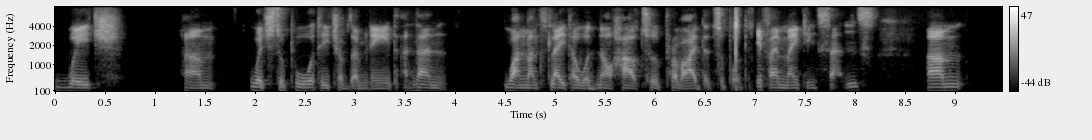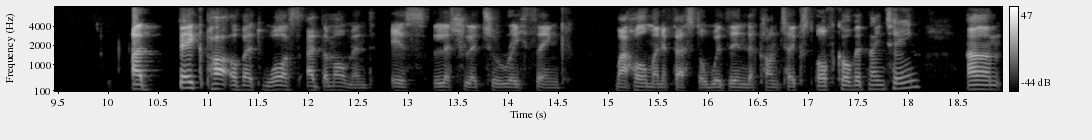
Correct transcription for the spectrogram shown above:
which um, which support each of them need, and then one month later would know how to provide that support. If I'm making sense, um, big part of it was at the moment is literally to rethink my whole manifesto within the context of COVID nineteen. Um,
